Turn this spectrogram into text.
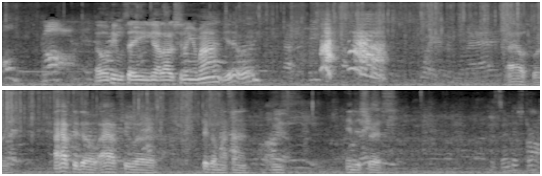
Oh, God. when people say you got a lot of shit on your mind, yeah, buddy. that was funny. I have to go. I have to uh, pick up my son. He's in distress. It's in distress.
